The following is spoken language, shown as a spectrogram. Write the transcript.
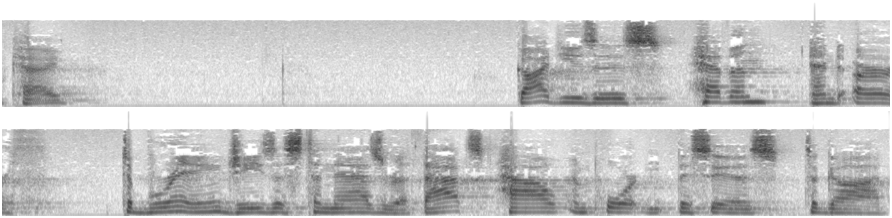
Okay? God uses heaven and earth to bring Jesus to Nazareth. That's how important this is to God.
